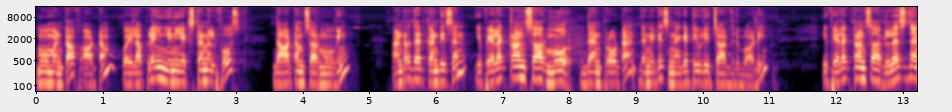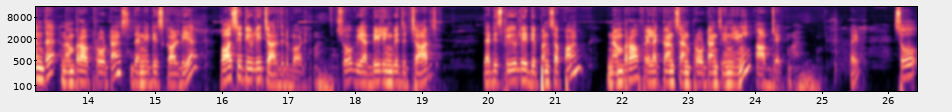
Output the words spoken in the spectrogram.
movement of atom. While applying any external force, the atoms are moving. Under that condition, if electrons are more than proton, then it is negatively charged body. If electrons are less than the number of protons, then it is called a positively charged body. So we are dealing with a charge that is purely depends upon number of electrons and protons in any object. Right. So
